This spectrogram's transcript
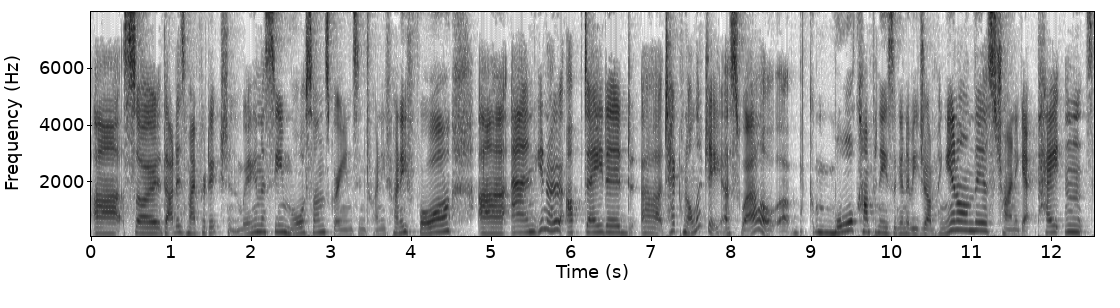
Uh, so that is my prediction. We're going to see more sunscreens in 2024 uh, and, you know, updated uh, technology as well. Uh, more companies are going to be jumping in on this, trying to get patents.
